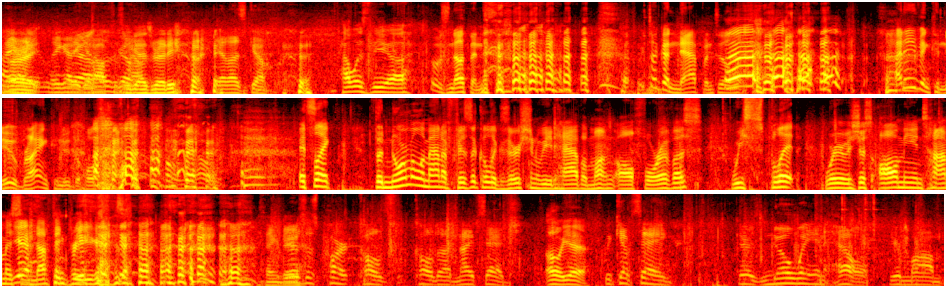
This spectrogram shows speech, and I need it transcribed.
I, All right. I, they gotta Yeah, get off let's this go. You guys ready? Yeah, let's go. How was the, uh, It was nothing. we took a nap until. I didn't even canoe. Brian canoed the whole time. It's like the normal amount of physical exertion we'd have among all four of us, we split where it was just all me and Thomas Yeah. and nothing for you guys. Thing, There's dude. this part called called uh, Knife's Edge. oh yeah. We kept saying, "There's no way in hell your mom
